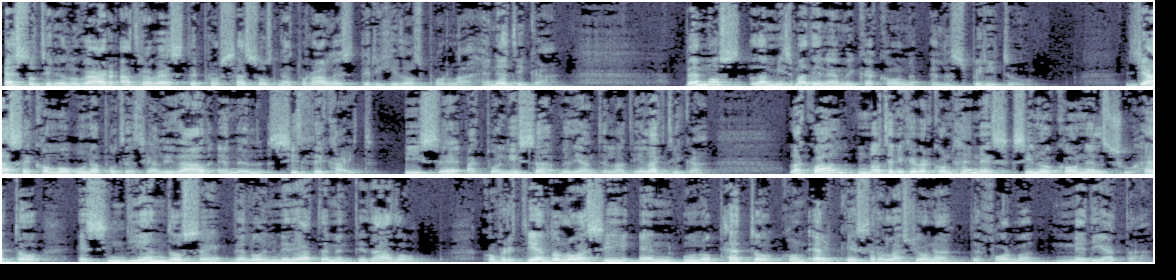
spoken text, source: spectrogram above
Esto tiene lugar a través de procesos naturales dirigidos por la genética. Vemos la misma dinámica con el espíritu. Yace como una potencialidad en el Sichtlichkeit y se actualiza mediante la dialéctica, la cual no tiene que ver con genes, sino con el sujeto escindiéndose de lo inmediatamente dado, convirtiéndolo así en un objeto con el que se relaciona de forma mediata.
